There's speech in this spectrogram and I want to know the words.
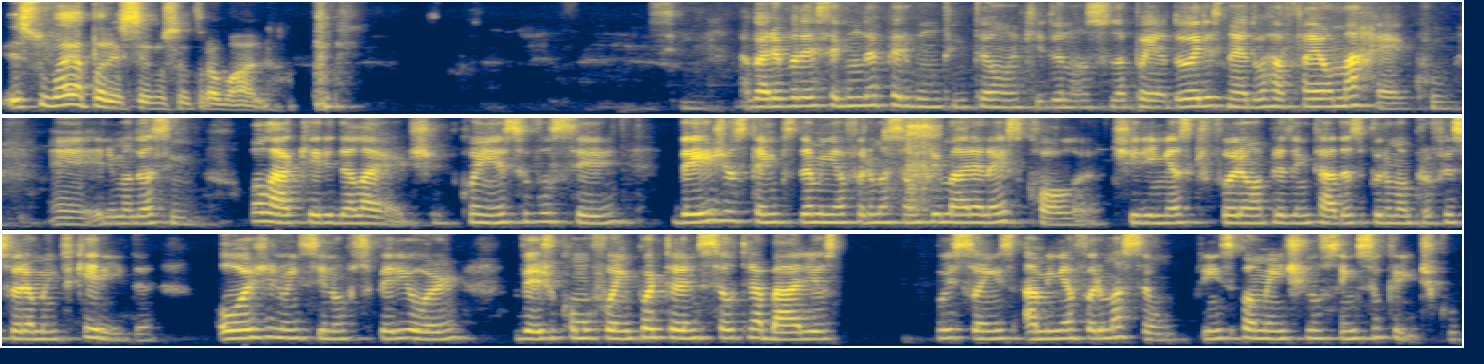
isso vai aparecer no seu trabalho. Agora eu vou ler a segunda pergunta, então, aqui dos nossos apoiadores, né, do Rafael Marreco. É, ele mandou assim: Olá, querida Laerte. Conheço você desde os tempos da minha formação primária na escola, tirinhas que foram apresentadas por uma professora muito querida. Hoje, no ensino superior, vejo como foi importante seu trabalho e as contribuições à minha formação, principalmente no senso crítico.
